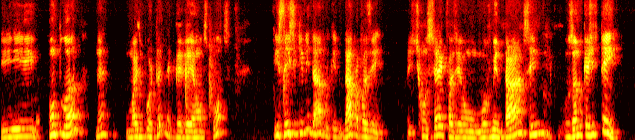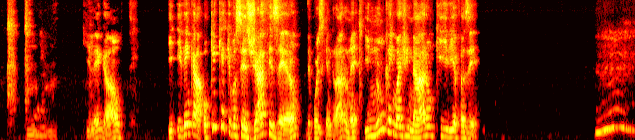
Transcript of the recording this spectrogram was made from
e pontuando, né? O mais importante, né? Ganhar uns pontos e sem se endividar, porque dá para fazer. A gente consegue fazer um movimentar sem usando o que a gente tem. Hum, que legal. E, e, vem cá, o que, que, é que vocês já fizeram depois que entraram, né? E nunca imaginaram que iria fazer? Hum.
